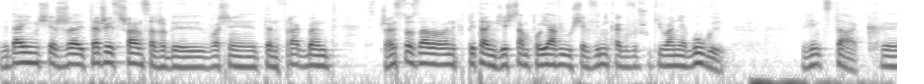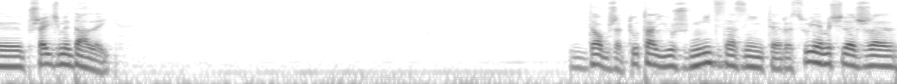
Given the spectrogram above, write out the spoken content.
Wydaje mi się, że też jest szansa, żeby właśnie ten fragment z często zadawanych pytań gdzieś tam pojawił się w wynikach wyszukiwania Google. Więc tak, yy, przejdźmy dalej. Dobrze, tutaj już nic nas nie interesuje. Myślę, że.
